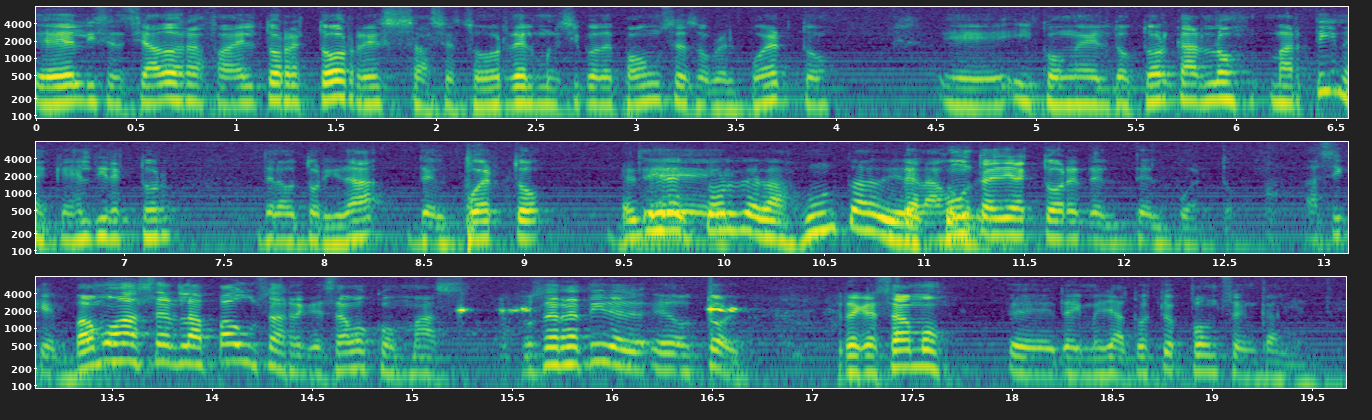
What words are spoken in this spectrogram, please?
el licenciado Rafael Torres Torres, asesor del municipio de Ponce sobre el puerto, eh, y con el doctor Carlos Martínez, que es el director de la autoridad del puerto. El director de la Junta de Directores. De la Junta de Directores del, puerto. Así que vamos a hacer la pausa, regresamos con más. No se retire, eh, doctor. Regresamos eh, de inmediato. Esto es Ponce en Caliente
